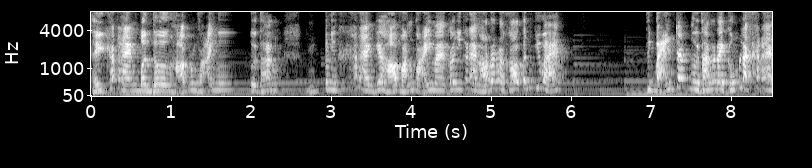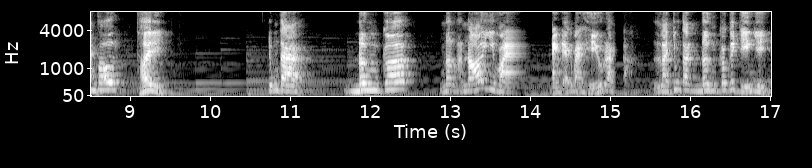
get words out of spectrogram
Thì khách hàng bình thường, họ không phải người thân. Có những khách hàng kia, họ vẫn vậy mà. Có những khách hàng, họ rất là khó tính với bạn. Thì bản chất người thân ở đây cũng là khách hàng thôi. Thì, chúng ta đừng có nói như vậy để các bạn hiểu rằng là chúng ta đừng có cái chuyện gì.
